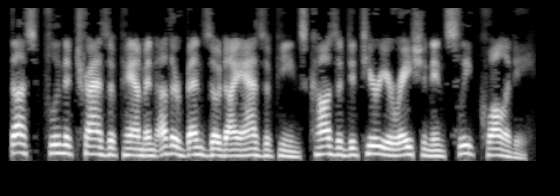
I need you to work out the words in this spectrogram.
Thus, flunitrazepam and other benzodiazepines cause a deterioration in sleep quality.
